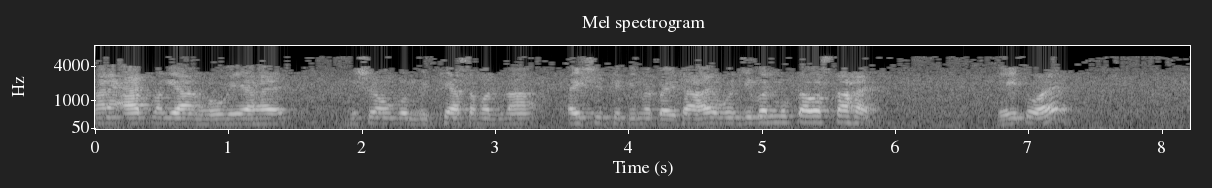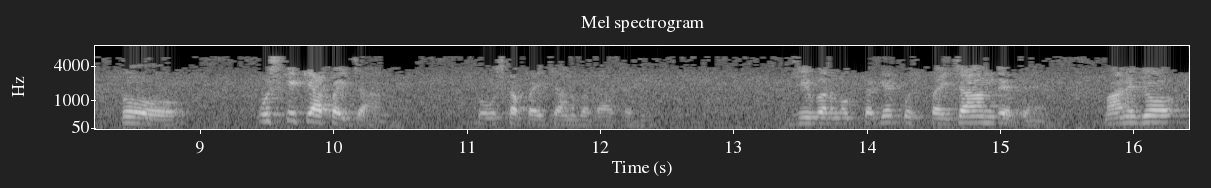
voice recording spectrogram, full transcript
माने आत्मज्ञान हो गया है विषयों को मिथ्या समझना, ऐसी स्थिति में बैठा है, वो जीवन मुक्त अवस्था है। यही तो है। तो उसकी क्या पहचान है? तो उसका पहचान बताते हैं। जीवन मुक्त के कुछ पहचान देते हैं। माने जो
